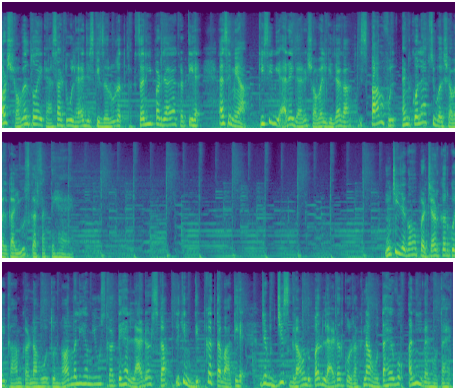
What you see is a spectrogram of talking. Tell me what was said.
और शवल तो एक ऐसा टूल है जिसकी ज़रूरत अक्सर ही पड़ जाया करती है। ऐसे में आप किसी भी अरे गहरे शॉवल की जगह इस पावरफुल एंड कोलेप्सिबल शवल का यूज़ कर सकते हैं। ऊँची जगहों पर चढ़कर कोई काम करना हो तो नॉर्मली हम यूज़ करते हैं लैडर्स का, लेकिन दिक्कत तब आती है जब जिस ग्राउंड पर लैडर को रखना होता है वो अनइवन होता है।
